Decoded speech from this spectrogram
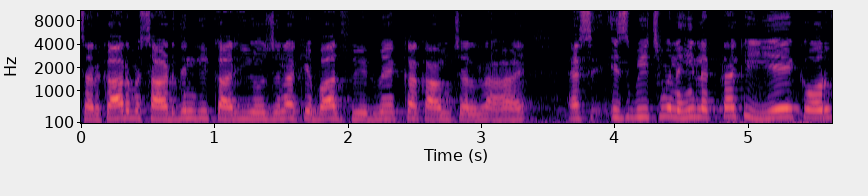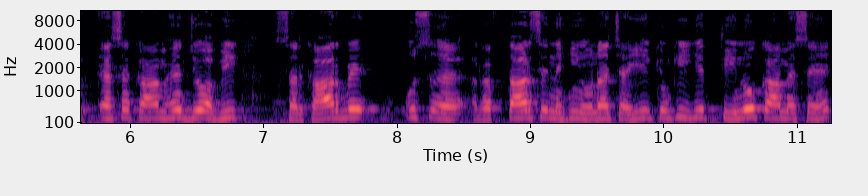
सरकार में साठ दिन की कार्य योजना के बाद फीडबैक का काम चल रहा है। ऐसे, इस बीच में नहीं लगता कि ये एक और ऐसा काम है जो अभी सरकार में उस रफ्तार से नहीं होना चाहिए, क्योंकि ये तीनों काम ऐसे हैं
